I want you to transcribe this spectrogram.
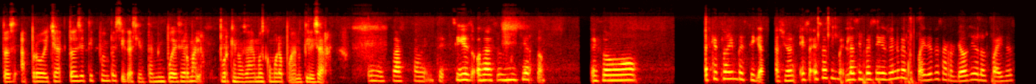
Entonces, aprovechar todo ese tipo de investigación también puede ser malo, porque no sabemos cómo lo puedan utilizar. Exactamente. Sí, es, o sea, eso es muy cierto. Eso es que toda investigación, esas, las investigaciones de los países desarrollados y de los países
